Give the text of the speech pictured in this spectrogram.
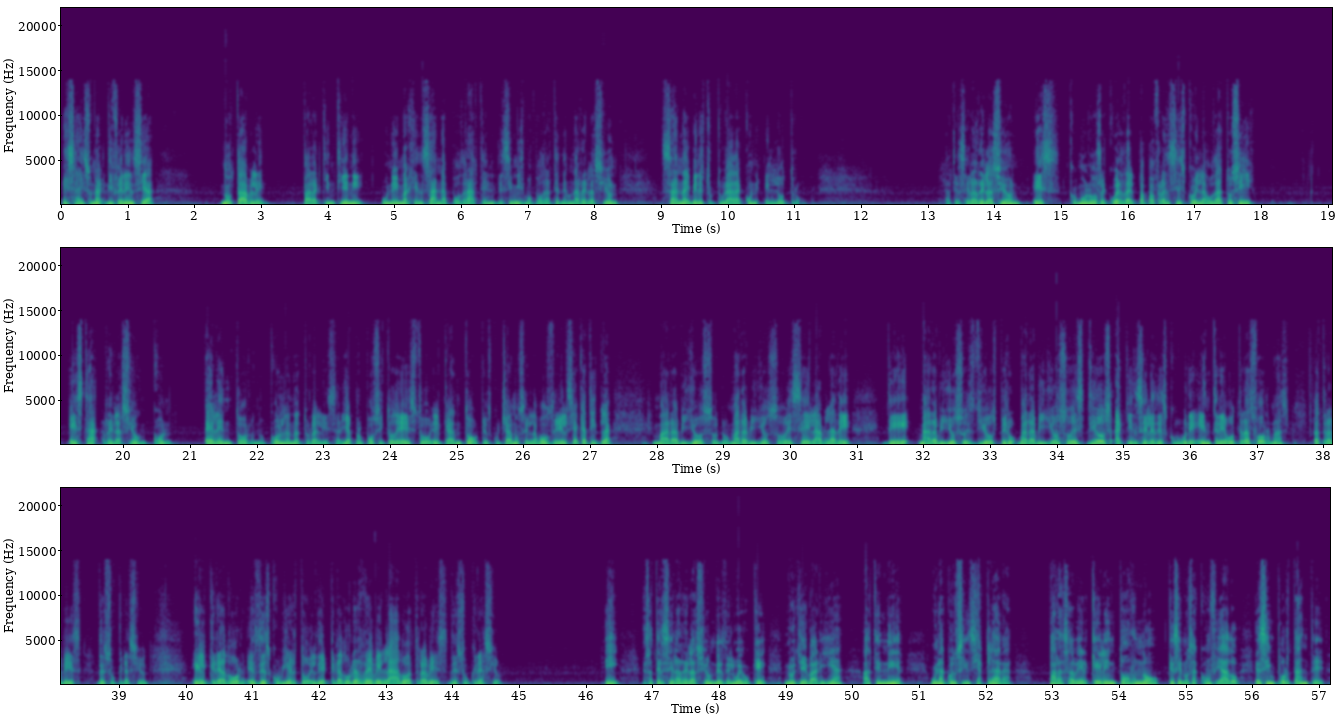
Esa es una diferencia notable para quien tiene una imagen sana, podrá de sí mismo podrá tener una relación sana y bien estructurada con el otro. La tercera relación es, como nos recuerda el Papa Francisco en Laudato Si, esta relación con el entorno, con la naturaleza. Y a propósito de esto, el canto que escuchamos en la voz de Elsia Catitla, maravilloso, ¿no? Maravilloso es él, habla de, de maravilloso es Dios, pero maravilloso es Dios a quien se le descubre, entre otras formas, a través de su creación. El creador es descubierto, el creador es revelado a través de su creación. Y esa tercera relación, desde luego que nos llevaría a tener una conciencia clara para saber que el entorno que se nos ha confiado es importante.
